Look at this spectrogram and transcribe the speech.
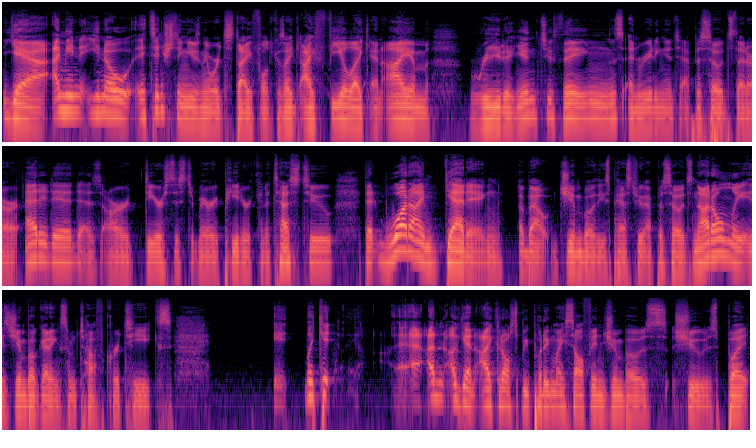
Yeah, I mean, you know, it's interesting using the word stifled because I, I feel like, and I am reading into things and reading into episodes that are edited, as our dear sister Mary Peter can attest to, that what I'm getting about Jimbo these past few episodes, not only is Jimbo getting some tough critiques, it like it, and again, I could also be putting myself in Jimbo's shoes, but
